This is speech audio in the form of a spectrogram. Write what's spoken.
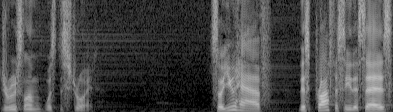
Jerusalem was destroyed. So you have this prophecy that says,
